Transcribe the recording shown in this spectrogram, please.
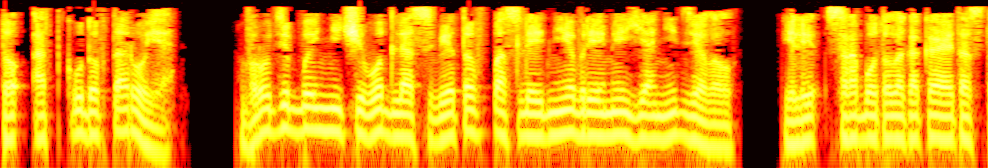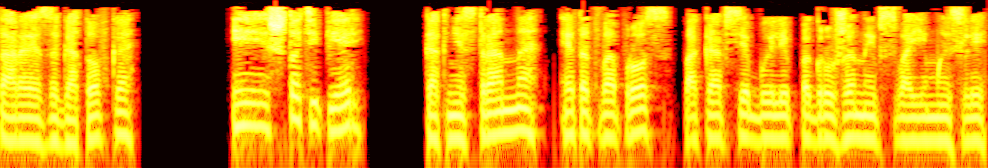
то откуда второе? Вроде бы ничего для света в последнее время я не делал, или сработала какая-то старая заготовка? И что теперь? Как ни странно, этот вопрос, пока все были погружены в свои мысли,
